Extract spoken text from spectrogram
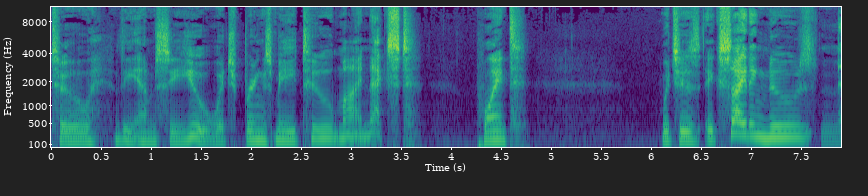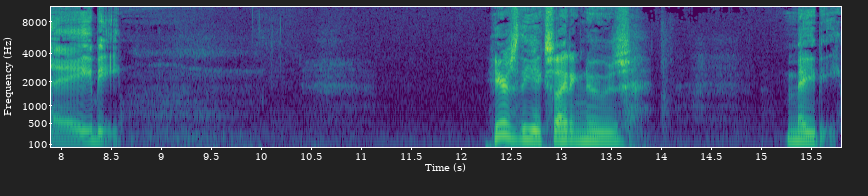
to the MCU, which brings me to my next point which is exciting news, maybe. Here's the exciting news, maybe.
